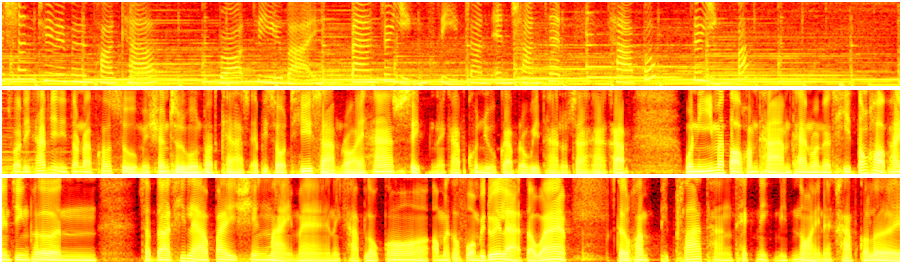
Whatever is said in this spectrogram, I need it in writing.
Mission to the Moon Podcast brought to you by แป้งเจ้าหญิงศรีจันทร์ Enchanted ทาปุ๊บเจ้าหญิงปั๊บสวัสดีครับ ยินดีต้อนรับเข้าสู่ Mission to the Moon Podcast episode ที่ 350 นะครับ คุณอยู่กับรวิศ หาญอุตสาหะครับ วันนี้มาตอบคำถามแทนวันอาทิตย์ต้องขออภัยจริงๆเพอิญสัปดาห์ที่แล้วไปเชียงใหม่มานะครับ แล้วก็เอาไมโครโฟนไปด้วยแหละ แต่ว่าเกิดความผิดพลาดทางเทคนิคนิดหน่อยนะครับ ก็เลย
